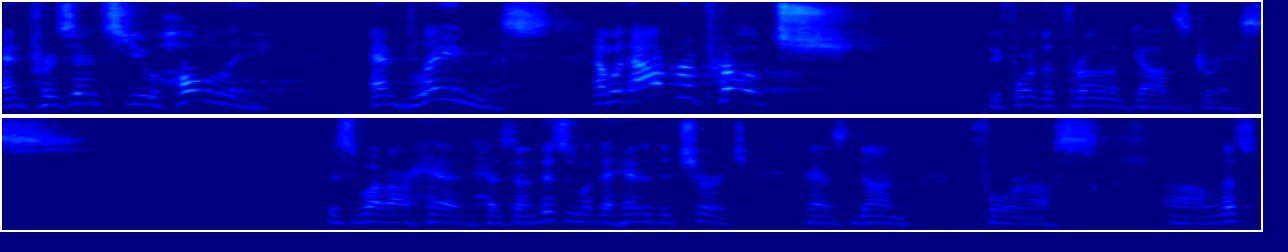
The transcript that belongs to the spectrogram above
and presents you holy and blameless and without reproach before the throne of God's grace. This is what our head has done. This is what the head of the church has done for us. Uh, let's,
